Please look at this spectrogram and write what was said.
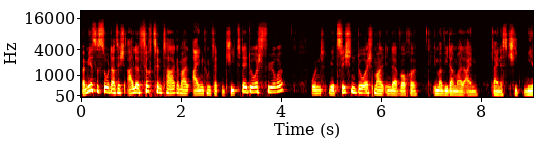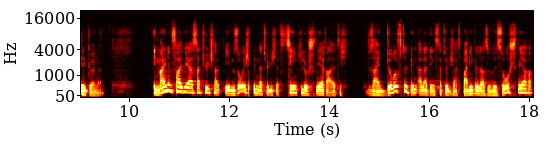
Bei mir ist es so, dass ich alle 14 Tage mal einen kompletten Cheat Day durchführe und mir zwischendurch mal in der Woche immer wieder mal ein kleines Cheat Meal gönne. In meinem Fall wäre es natürlich halt eben so, ich bin natürlich jetzt 10 Kilo schwerer, als ich sein dürfte, bin allerdings natürlich als Bodybuilder sowieso schwerer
